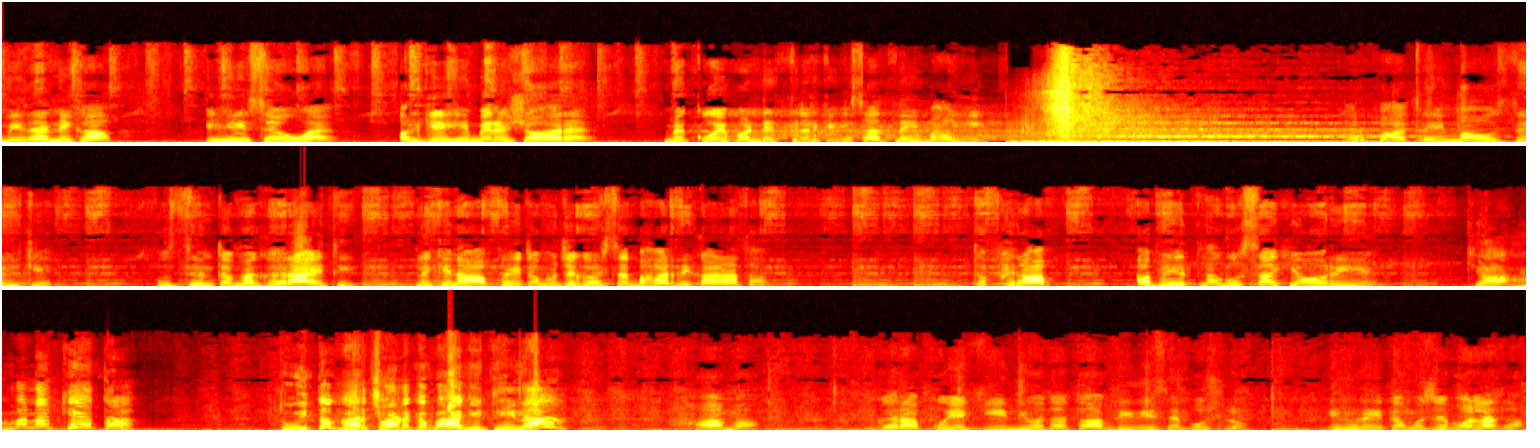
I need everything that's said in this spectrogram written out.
मेरा निकाह इन्हीं से हुआ है और यही मेरे शोहर है। मैं कोई पंडित के लड़के के साथ नहीं भागी। और बात रही माँ उस दिन की। उस दिन तो मैं घर आई थी लेकिन आपने ही तो मुझे घर से बाहर निकाला था। तो फिर आप अभी इतना गुस्सा क्यों हो रही हैं? क्या? मना किया था? तू ही तो घर छोड़ के भागी थी ना? हाँ माँ अगर आपको यकीन नहीं होता तो आप दीदी से पूछ लो। इन्होंने ही तो मुझे बोला था।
